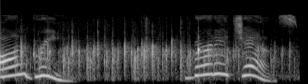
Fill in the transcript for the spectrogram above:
On green. Birdie chance.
